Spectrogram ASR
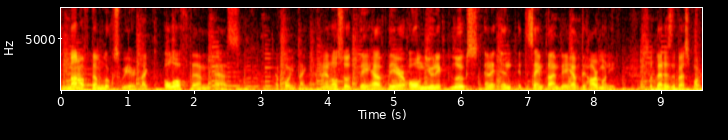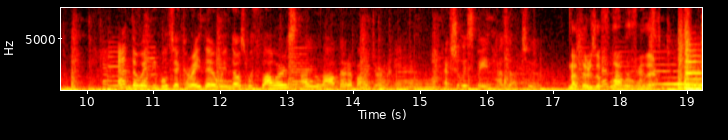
None of them looks weird. Like all of them has a point like that. And also they have their own unique looks and, and at the same time they have the harmony. So that is the best part. And the way people decorate their windows with flowers, I love that about Germany. Actually, Spain has that too. Now there is a And flower over there.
